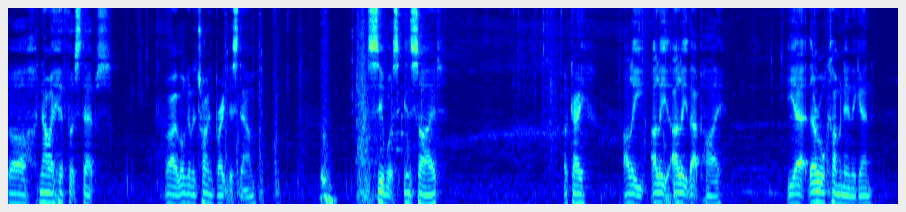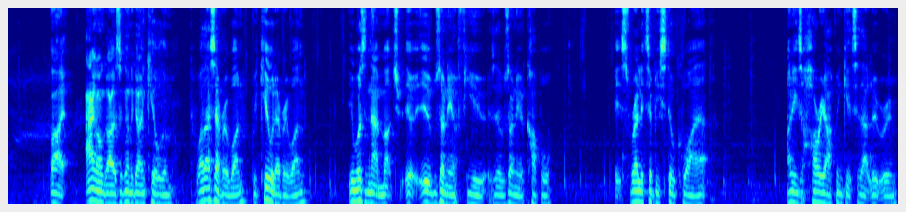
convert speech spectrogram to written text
Oh, now I hear footsteps. Alright, we're going to try and break this down. See what's inside. Okay. I'll eat, I'll eat, I'll eat that pie. Yeah, they're all coming in again. Right, hang on guys, I'm going to go and kill them. Well, that's everyone. We killed everyone. It wasn't that much. It, it was only a few. It was only a couple. It's relatively still quiet. I need to hurry up and get to that loot room.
